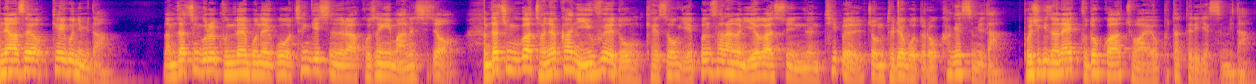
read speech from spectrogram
안녕하세요. K군입니다. 남자친구를 군대에 보내고 챙기시느라 고생이 많으시죠? 남자친구가 전역한 이후에도 계속 예쁜 사랑을 이어갈 수 있는 팁을 좀 드려보도록 하겠습니다. 보시기 전에 구독과 좋아요 부탁드리겠습니다.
